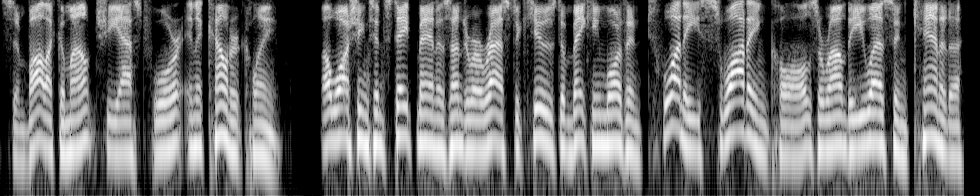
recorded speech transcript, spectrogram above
symbolic amount she asked for in a counterclaim. A Washington state man is under arrest accused of making more than 20 swatting calls around the U.S. and Canada,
